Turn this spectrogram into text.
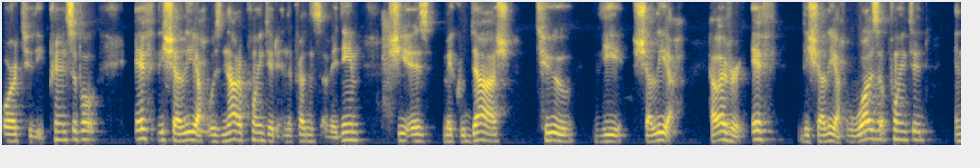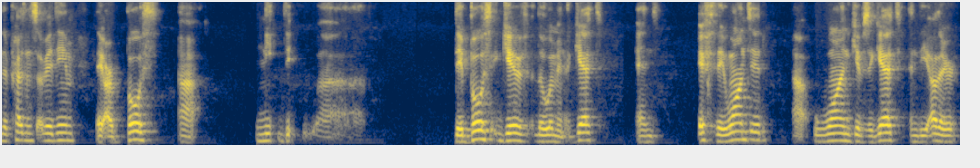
or to the principal. If the shaliach was not appointed in the presence of edim, she is mikudash to the shaliach. However, if the shaliach was appointed in the presence of edim, they are both uh, uh, they both give the women a get, and if they wanted, uh, one gives a get and the other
